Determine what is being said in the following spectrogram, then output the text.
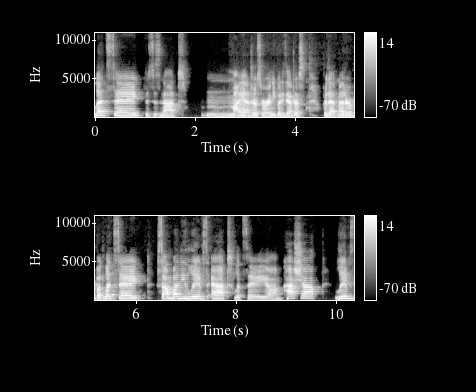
let's say this is not my address or anybody's address for that matter, but let's say somebody lives at, let's say, um, Kasia lives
